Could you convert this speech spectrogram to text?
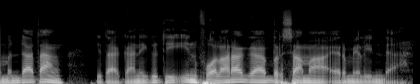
mendatang. Kita akan ikuti info olahraga bersama Ermelinda.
